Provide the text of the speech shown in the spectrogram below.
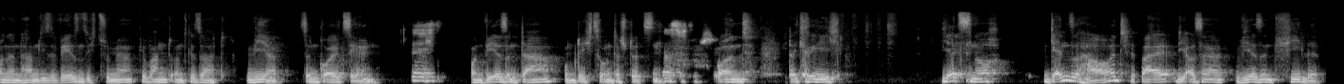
Und dann haben diese Wesen sich zu mir gewandt und gesagt, wir sind Goldseelen. Echt? Und wir sind da, um dich zu unterstützen. Das ist doch schön. Und da kriege ich jetzt noch Gänsehaut, weil die außer wir sind viele.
